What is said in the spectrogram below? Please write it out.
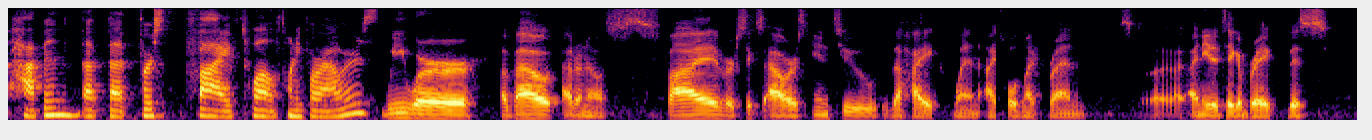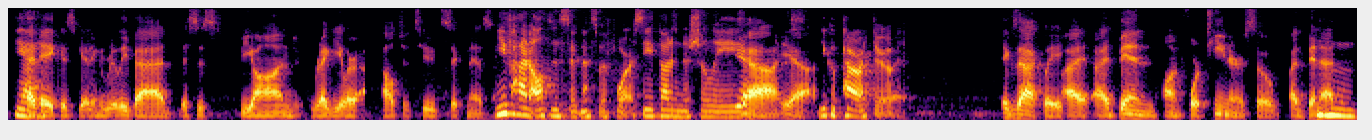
happened at that first 5, 12, 24 hours? We were about, I don't know, five or six hours into the hike when I told my friend, uh, I need to take a break. This yeah. headache is getting really bad. This is beyond regular altitude sickness. You've had altitude sickness before, so you thought initially yeah, yeah. you could power through it. Exactly. I, had been on 14ers, so I'd been mm-hmm. at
